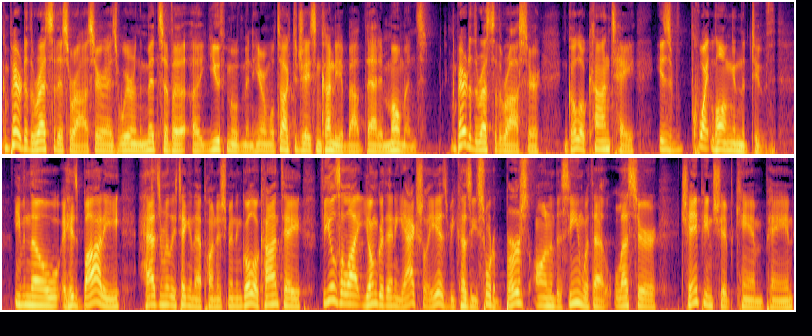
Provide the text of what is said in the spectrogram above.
compared to the rest of this roster, as we're in the midst of a, a youth movement here, and we'll talk to Jason Cundy about that in moments. Compared to the rest of the roster, N'Golo Kante is quite long in the tooth. Even though his body hasn't really taken that punishment, N'Golo Kante feels a lot younger than he actually is because he sort of burst onto the scene with that Leicester championship campaign.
